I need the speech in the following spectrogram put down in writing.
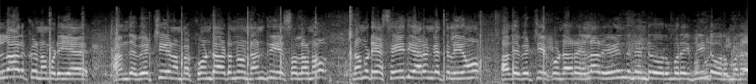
எல்லாருக்கும் நம்முடைய அந்த வெற்றியை நம்ம கொண்டாடணும் நன்றியை சொல்லணும். நம்முடைய செய்தி அரங்கத்திலையும் அதை வெற்றியை கொண்டாட எல்லாரும் எழுந்து நின்று ஒரு முறை மீண்டும் ஒரு முறை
